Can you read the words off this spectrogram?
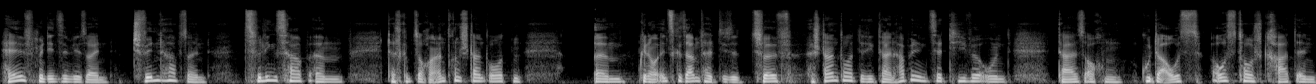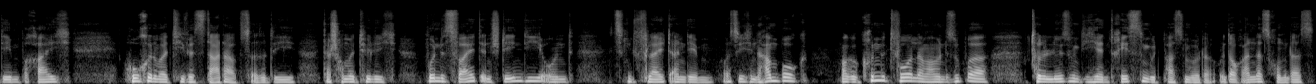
Health. Mit denen sind wir so ein Twin-Hub, so ein Zwillingshub. Ähm, das gibt es auch an anderen Standorten. Ähm, genau, insgesamt halt diese zwölf Standorte der digitalen Hub-Initiative und da ist auch ein guter Aus Austausch gerade in dem Bereich hochinnovative Startups. Also die, da schauen wir natürlich bundesweit entstehen die und sind vielleicht an dem, was ich in Hamburg mal gegründet worden, dann haben wir eine super tolle Lösung, die hier in Dresden gut passen würde. Und auch andersrum, dass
